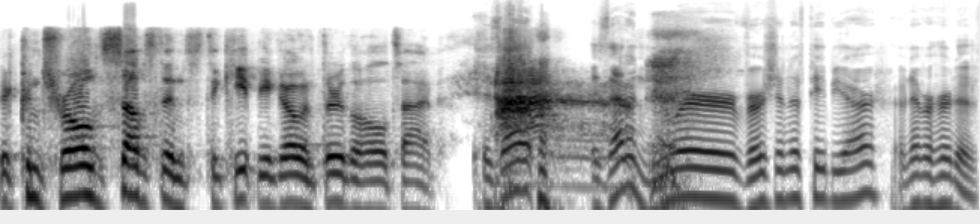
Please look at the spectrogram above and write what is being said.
a controlled substance to keep you going through the whole time. Is that is that a newer version of PBR? I've never heard of.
